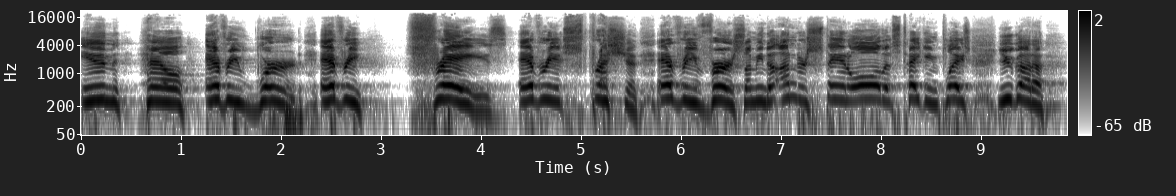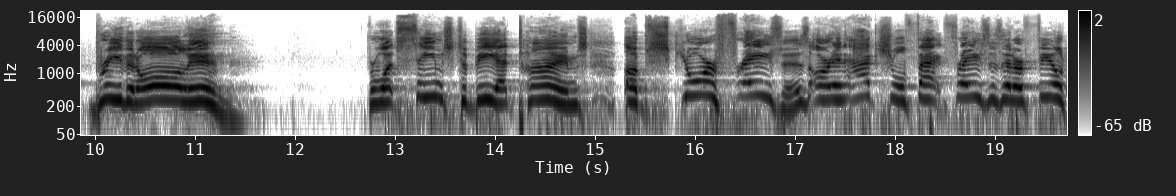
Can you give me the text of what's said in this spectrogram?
inhale every word, every phrase, every expression, every verse. I mean, to understand all that's taking place, you got to breathe it all in. For what seems to be at times obscure phrases are in actual fact phrases that are filled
